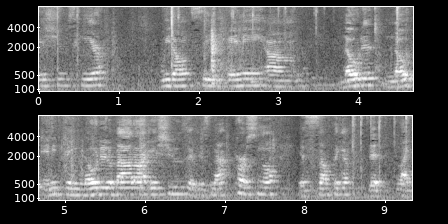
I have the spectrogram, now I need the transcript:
issues here, we don't see any, um, noted, note, anything noted about our issues. If it's not personal, it's something that, like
